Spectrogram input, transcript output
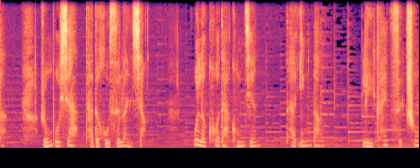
了，容不下他的胡思乱想？为了扩大空间，他应当离开此处。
